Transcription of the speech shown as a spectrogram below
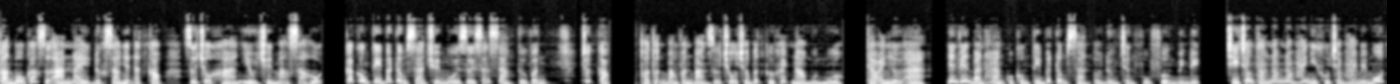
Toàn bộ các dự án này được giao nhận đặt cọc, giữ chỗ khá nhiều trên mạng xã hội. Các công ty bất động sản chuyên môi giới sẵn sàng tư vấn, trước cọc, thỏa thuận bằng văn bản giữ chỗ cho bất cứ khách nào muốn mua. Theo anh LA, nhân viên bán hàng của công ty bất động sản ở đường Trần Phú phường Bình Định, chỉ trong tháng 5 năm 2021,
